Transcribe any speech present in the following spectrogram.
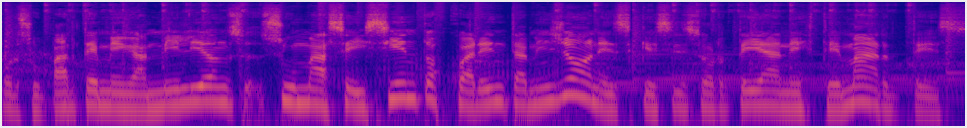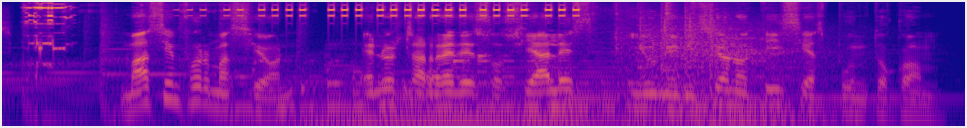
Por su parte, Mega Millions suma 640 millones que se sortean este martes. Más información en nuestras redes sociales y univisionoticias.com.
